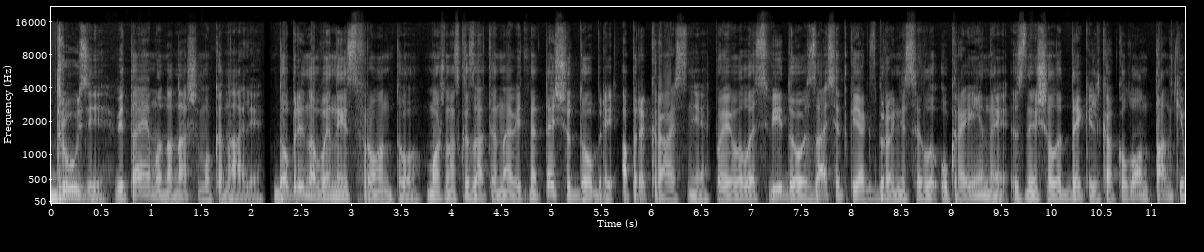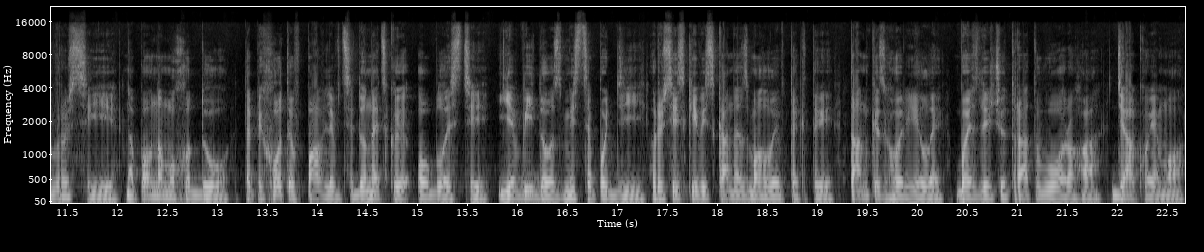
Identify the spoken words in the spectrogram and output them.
Друзі, вітаємо на нашому каналі. Добрі новини із фронту. Можна сказати, навіть не те, що добрі, а прекрасні. Появилось відео засідки, як Збройні сили України знищили декілька колон танків Росії на повному ходу та піхоти в Павлівці Донецької області. Є відео з місця подій. Російські війська не змогли втекти. Танки згоріли, безліч утрат ворога. Дякуємо.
